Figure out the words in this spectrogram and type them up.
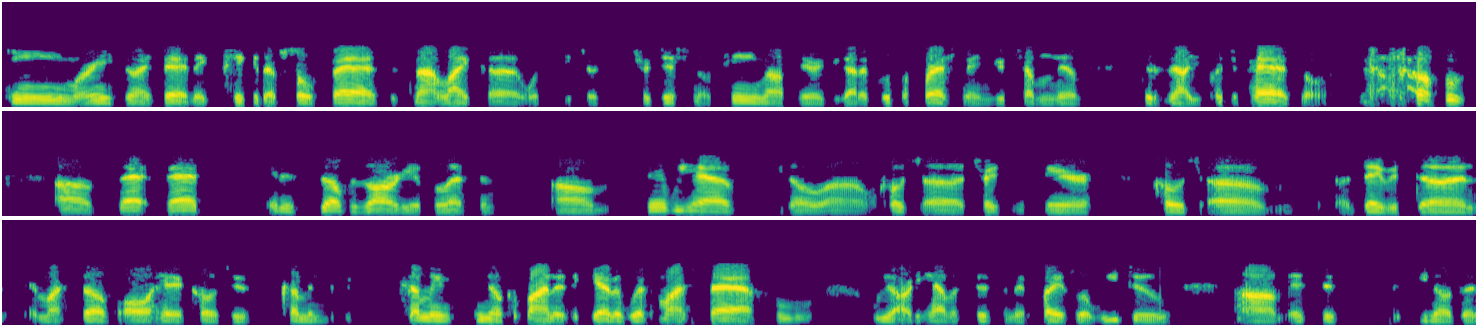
scheme or anything like that, and they pick it up so fast. It's not like uh, with your traditional team out there. You got a group of freshmen. You're telling them this is how you put your pads on. so uh, that that in itself is already a blessing. Um, then we have you know uh, Coach uh, Tracy McNair Coach um, uh, David Dunn and myself, all head coaches, coming coming you know combining together with my staff, who we already have a system in place. What we do, um, it's just you know the,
